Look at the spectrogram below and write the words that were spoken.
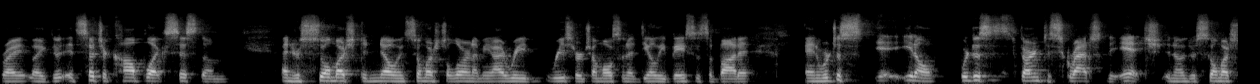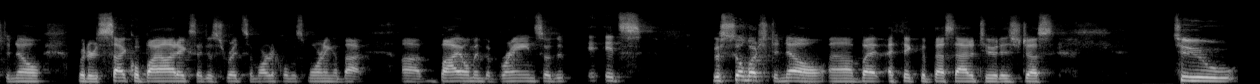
right? Like it's such a complex system and there's so much to know and so much to learn. I mean, I read research almost on a daily basis about it, and we're just, you know, we're just starting to scratch the itch. You know, there's so much to know. Whether it's psychobiotics, I just read some article this morning about uh, biome in the brain. So the, it's there's so much to know, uh, but I think the best attitude is just to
